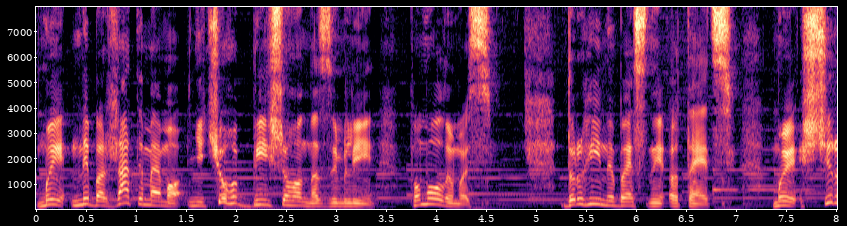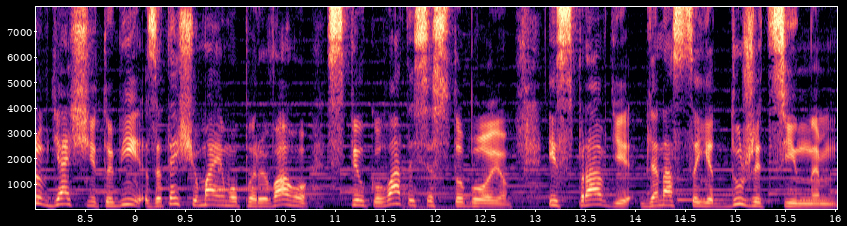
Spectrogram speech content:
ми не бажатимемо нічого більшого на землі. Помолимось. Дорогий Небесний Отець, ми щиро вдячні Тобі за те, що маємо перевагу спілкуватися з тобою. І справді для нас це є дуже цінним.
